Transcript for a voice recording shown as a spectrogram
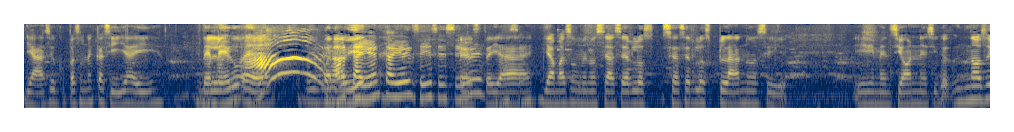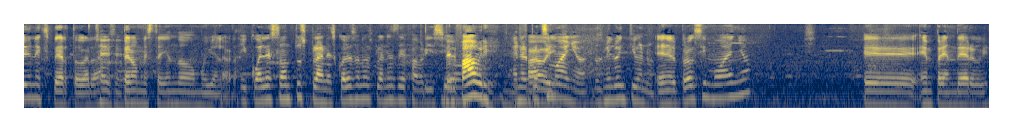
ya si ocupas una casilla ahí de Lego, eh, No, Infonavit, está bien, está bien, sí, sí, sí. este ya, sí. ya más o menos sé hacer los, sé hacer los planos y, y dimensiones y cosas. No soy un experto, ¿verdad? Sí, sí. Pero me está yendo muy bien, la verdad. ¿Y cuáles son tus planes? ¿Cuáles son los planes de Fabricio? Del Fabri. En el Fabri. próximo año, 2021. En el próximo año, eh, emprender, güey.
